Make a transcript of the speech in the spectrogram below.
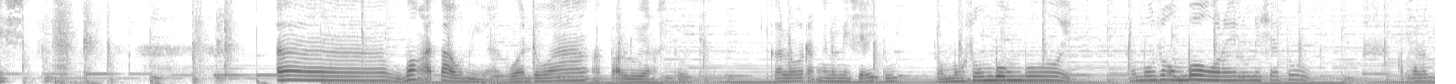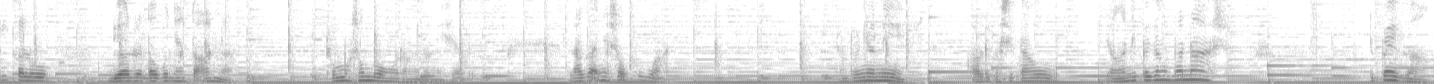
guys. Eh gua nggak tahu nih ya. Gua doang apa lu yang setuju? Kalau orang Indonesia itu sombong-sombong boy. Sombong-sombong orang Indonesia tuh apalagi kalau dia udah tahu kenyataannya sombong-sombong orang Indonesia tuh lagaknya sok kuat. Contohnya nih kalau dikasih tahu jangan dipegang panas. Dipegang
